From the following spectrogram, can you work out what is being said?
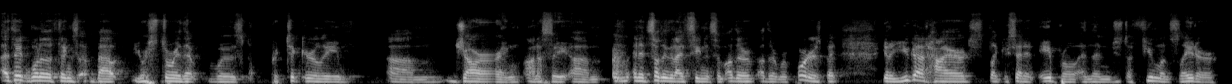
I think one of the things about your story that was particularly um, jarring, honestly. Um, and it's something that I've seen in some other other reporters. But you know, you got hired, like you said, in April, and then just a few months later,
